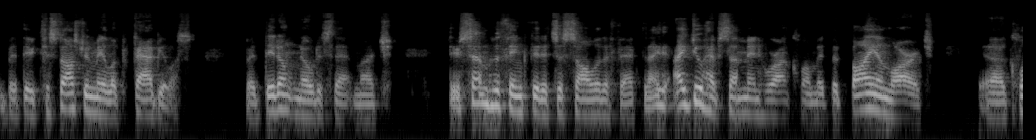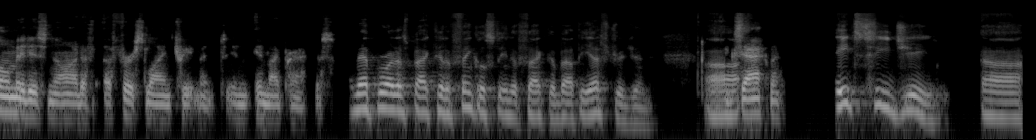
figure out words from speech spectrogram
but their testosterone may look fabulous but they don't notice that much. There's some who think that it's a solid effect. And I, I do have some men who are on Clomid, but by and large, uh, Clomid is not a, a, first line treatment in, in my practice. And that brought us back to the Finkelstein effect about the estrogen. Uh, exactly. HCG, uh,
